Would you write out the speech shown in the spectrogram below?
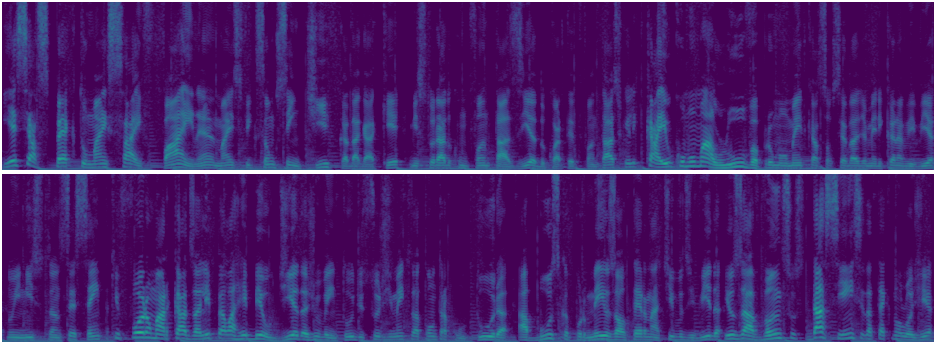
E esse aspecto mais sci-fi, né, mais ficção científica da HQ, misturado com fantasia do Quarteto Fantástico, ele caiu como uma luva para o momento que a sociedade americana vivia no início dos anos 60, que foram marcados ali pela rebeldia da juventude, o surgimento da contracultura, a busca por meios alternativos de vida e os avanços da ciência e da tecnologia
